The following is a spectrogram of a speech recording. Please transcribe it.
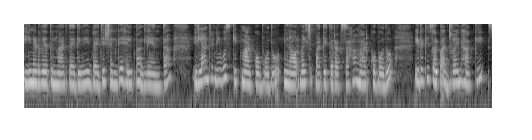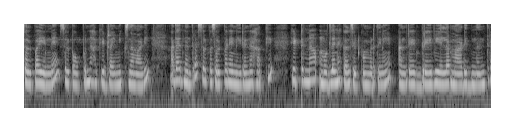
ಈ ನಡುವೆ ಅದನ್ನು ಮಾಡ್ತಾ ಇದ್ದೀನಿ. ಡೈಜೆಷನ್ಗೆ ಹೆಲ್ಪ್ ಆಗಲಿ ಅಂತ. ಇಲ್ಲಾಂದರೆ ನೀವು ಸ್ಕಿಪ್ ಮಾಡ್ಕೋಬೋದು. ನಾರ್ಮಲ್ ಚಪಾತಿ ಥರ ಸಹ ಮಾಡ್ಕೋಬೋದು. ಇದಕ್ಕೆ ಸ್ವಲ್ಪ ಅಜ್ವೈನ್ ಹಾಕಿ ಸ್ವಲ್ಪ ಎಣ್ಣೆ, ಸ್ವಲ್ಪ ಉಪ್ಪನ್ನು ಹಾಕಿ ಡ್ರೈ ಮಿಕ್ಸ್ನ ಮಾಡಿ ಅದಾದ ನಂತರ ಸ್ವಲ್ಪ ಸ್ವಲ್ಪನೇ ನೀರನ್ನು ಹಾಕಿ ಹಿಟ್ಟನ್ನು ಮೊದಲೇ ಕಲಸಿಟ್ಕೊಂಡ್ಬಿಡ್ತೀನಿ. ಅಂದರೆ ಗ್ರೇವಿ ಎಲ್ಲ ಮಾಡಿದ ನಂತರ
